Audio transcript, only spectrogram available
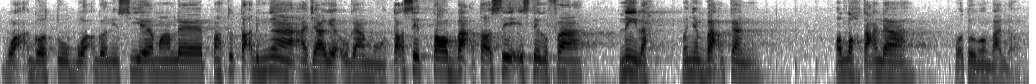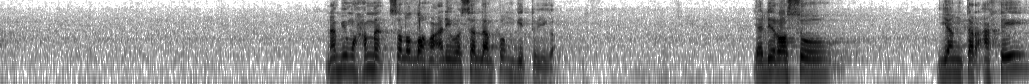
Buat go tu buat go ni sia male. Lepas tu tak dengar ajaran agama. Tak si taubat tak si istighfar. Inilah menyebabkan Allah Taala waktu bala. Nabi Muhammad wasallam pun begitu juga. Jadi rasul yang terakhir.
